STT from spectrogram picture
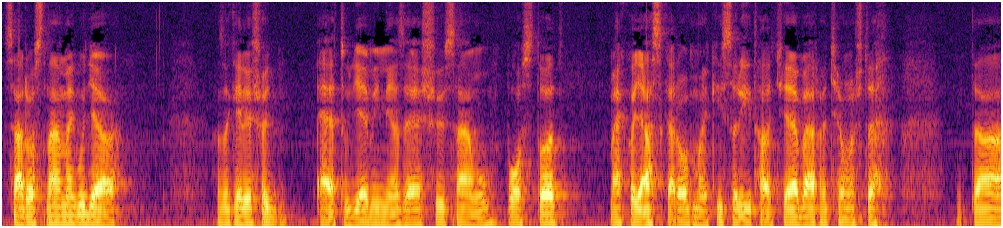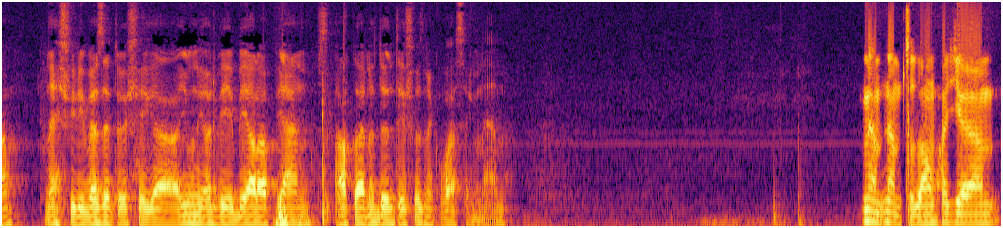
Szárosznál meg ugye az a kérdés, hogy el tudja vinni az első számú posztot meg hogy Askarov majd kiszoríthatja bár hogyha most a, itt a Nashville vezetőség a junior VB alapján akarna döntés hozni, akkor valószínűleg nem. Nem, nem tudom, hogy um,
